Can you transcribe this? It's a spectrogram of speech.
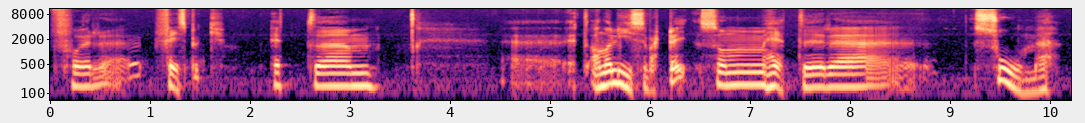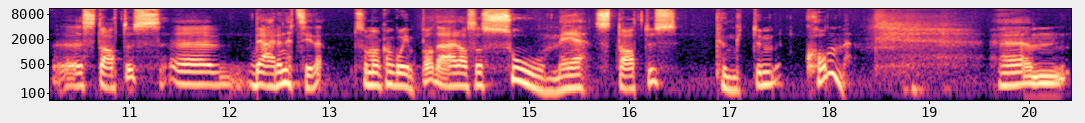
for Facebook. Et, eh, et analyseverktøy som heter SoMe-status. Det er en nettside som man kan gå inn på. Det er altså somestatus.com. Um,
